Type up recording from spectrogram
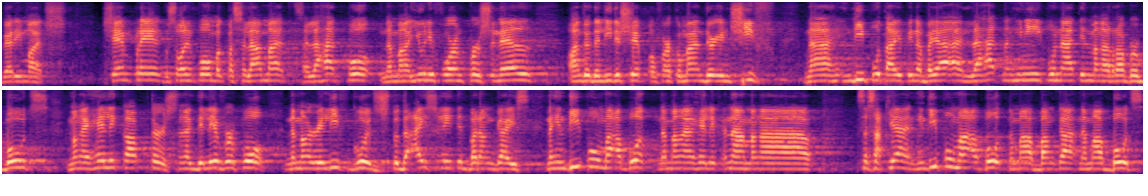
very much. Siyempre, gusto ko rin po magpasalamat sa lahat po ng mga uniformed personnel under the leadership of our Commander-in-Chief na hindi po tayo pinabayaan. Lahat ng hiningi po natin, mga rubber boats, mga helicopters na nag-deliver po ng mga relief goods to the isolated barangays na hindi po maabot ng mga heli- na mga sasakyan, hindi po maabot ng mga bangka, ng mga boats,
